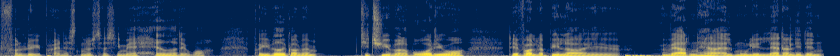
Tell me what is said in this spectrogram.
forløb, har jeg næsten lyst til at sige, men jeg hader det ord. For I ved godt, hvem de typer, der bruger de ord, det er folk, der bilder øh, verden her alt muligt latterligt ind.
